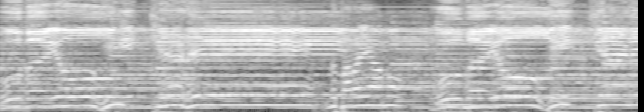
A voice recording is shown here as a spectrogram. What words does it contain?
ഉപയോഗിക്കണേ. എന്ന് പറയാമോ? ഉപയോഗിക്കണേ.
